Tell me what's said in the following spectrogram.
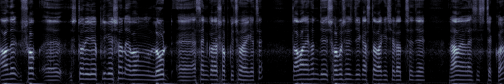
আমাদের সব স্টোরি অ্যাপ্লিকেশন এবং লোড অ্যাসাইন করা সব কিছু হয়ে গেছে। তো আমার এখন যে সর্বশেষ যে কাজটা বাকি সেটা হচ্ছে যে রান অ্যানালাইসিস চেক করা।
